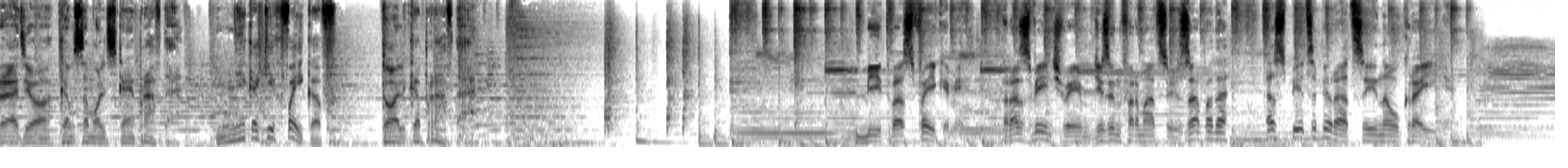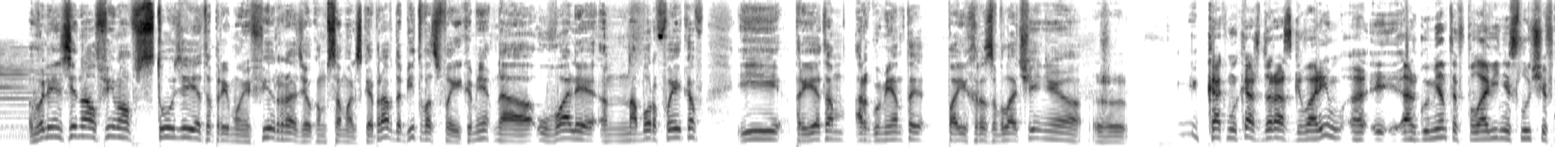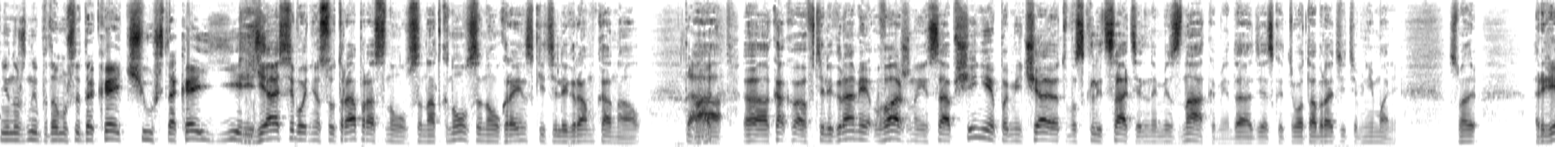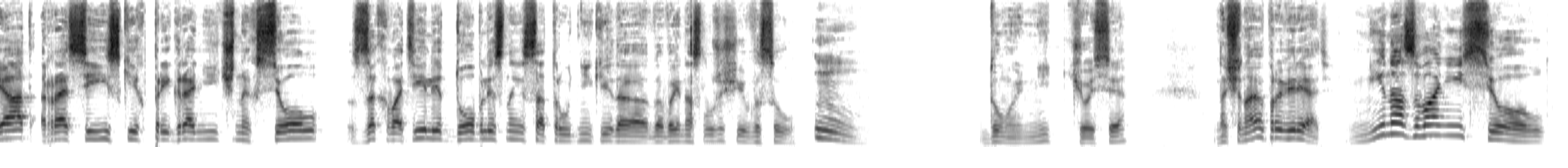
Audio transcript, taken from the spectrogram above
Радио «Комсомольская правда». Никаких фейков, только правда. Битва с фейками. Развенчиваем дезинформацию Запада о спецоперации на Украине. Валентин Алфимов в студии. Это прямой эфир. Радио «Комсомольская правда». Битва с фейками. А, у Вали набор фейков и при этом аргументы по их разоблачению как мы каждый раз говорим, э, аргументы в половине случаев не нужны, потому что такая чушь, такая ересь. Я сегодня с утра проснулся, наткнулся на украинский телеграм-канал. А, а, как в Телеграме важные сообщения помечают восклицательными знаками, да, дескать, вот обратите внимание. Смотри, ряд российских приграничных сел захватили доблестные сотрудники, да, военнослужащие ВСУ. Mm. Думаю, ничего себе. Начинаю проверять. Ни названий сел,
